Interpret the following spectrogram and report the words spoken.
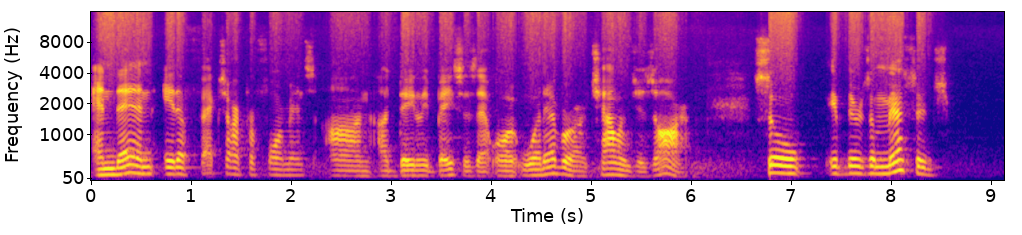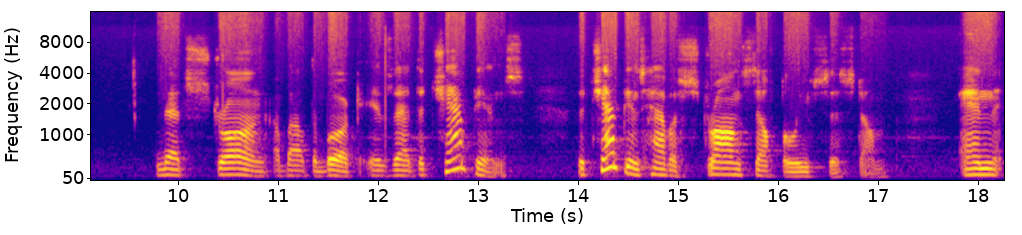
And then it affects our performance on a daily basis at whatever our challenges are. So if there's a message that's strong about the book is that the champions, the champions have a strong self-belief system. And,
